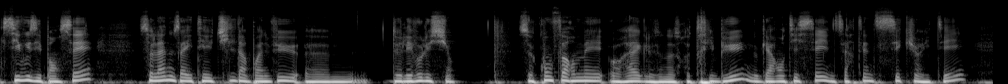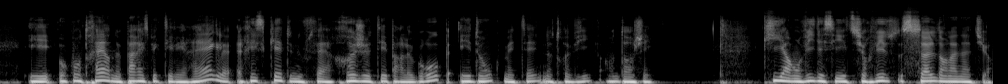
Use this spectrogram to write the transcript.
Si vous y pensez, cela nous a été utile d'un point de vue euh, de l'évolution. Se conformer aux règles de notre tribu nous garantissait une certaine sécurité et au contraire, ne pas respecter les règles risquait de nous faire rejeter par le groupe et donc mettait notre vie en danger. Qui a envie d'essayer de survivre seul dans la nature?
